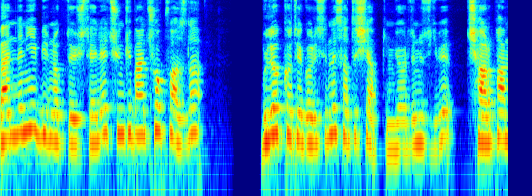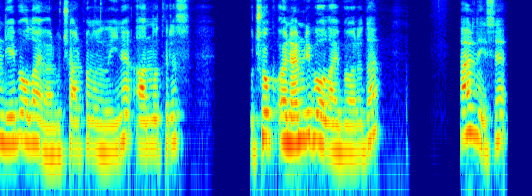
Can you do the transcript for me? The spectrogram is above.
Bende niye 1.3 TL? Çünkü ben çok fazla blok kategorisinde satış yaptım. Gördüğünüz gibi çarpan diye bir olay var. Bu çarpan olayı yine anlatırız. Bu çok önemli bir olay bu arada. Her neyse.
